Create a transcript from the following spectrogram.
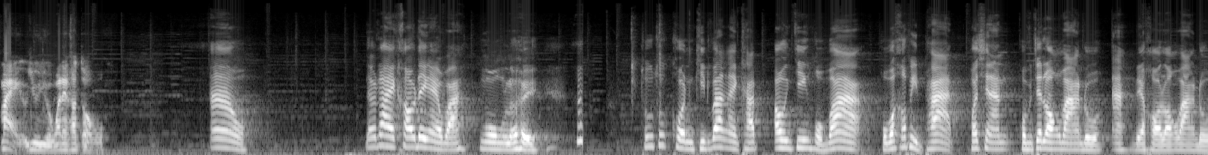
ไม่อยู่ๆไม่ได้เข้าตัวกูอ้าวแล้วได้เข้าได้ไงวะงงเลย ทุกๆ คนคิดว่าไงครับ เอาจริงๆผมว่าผมว่าเขาผิดพลาด เพราะฉะนั้นผมจะลองวางดูอะเดี๋ยวขอลองวางดู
